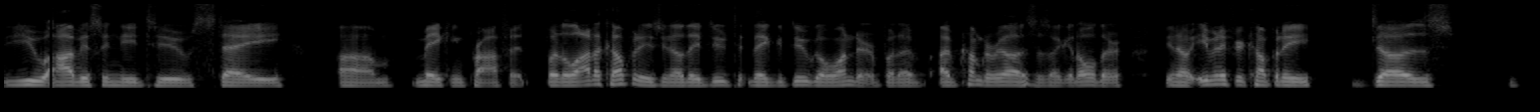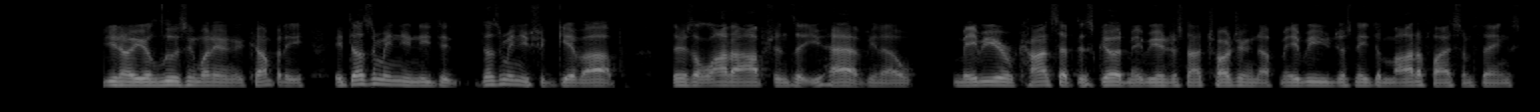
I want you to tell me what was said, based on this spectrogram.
you obviously need to stay um making profit but a lot of companies you know they do t- they do go under but i've i've come to realize as i get older you know even if your company does you know you're losing money on your company it doesn't mean you need to doesn't mean you should give up. There's a lot of options that you have you know maybe your concept is good maybe you're just not charging enough maybe you just need to modify some things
